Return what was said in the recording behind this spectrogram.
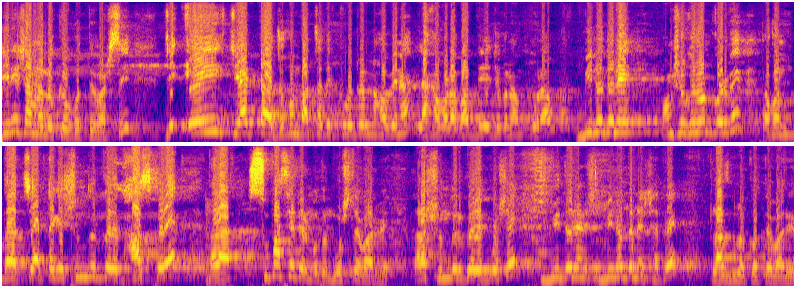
জিনিস আমরা লক্ষ্য করতে পারছি যে এই চেয়ারটা যখন বাচ্চাদের প্রয়োজন হবে না লেখাপড়া বাদ দিয়ে যখন ওরা বিনোদনে অংশগ্রহণ করবে তখন তারা চেয়ারটাকে সুন্দর করে ভাঁজ করে তারা সুপার সেটের মতন বসতে পারবে। তারা সুন্দর করে বসে বিনোদনের বিনোদনের সাথে ক্লাসগুলো করতে পারবে।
